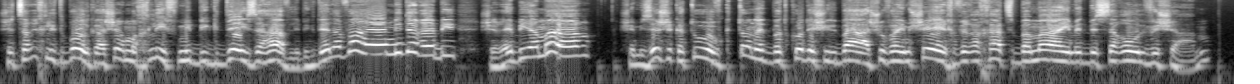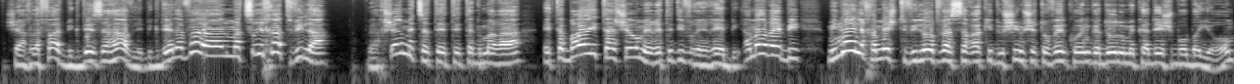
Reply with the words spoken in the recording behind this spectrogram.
שצריך לטבול כאשר מחליף מבגדי זהב לבגדי לבן מדי רבי, שרבי אמר שמזה שכתוב כתונת בת קודש ילבש ובהמשך ורחץ במים את בשרו ולבשם, שהחלפת בגדי זהב לבגדי לבן מצריכה טבילה. ועכשיו מצטטת הגמרא את הברייתא שאומרת את דברי רבי. אמר רבי, מניין לחמש טבילות ועשרה קידושים שטובל כהן גדול ומקדש בו ביום?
